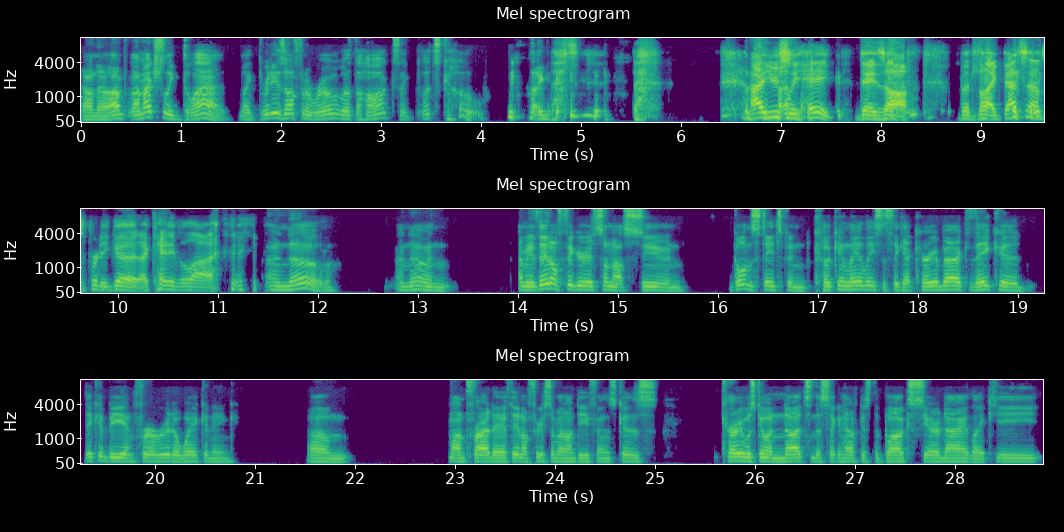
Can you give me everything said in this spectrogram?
I don't know. I'm I'm actually glad. Like three days off in a row with the Hawks. Like let's go. like that's I usually hate days off, but like that sounds pretty good. I can't even lie. I know, I know, and I mean if they don't figure it something out soon, Golden State's been cooking lately since they got Curry back. They could they could be in for a rude awakening, um, on Friday if they don't figure something out on defense because Curry was going nuts in the second half against the Bucks the other night. Like he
